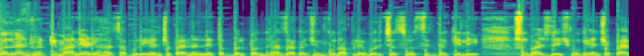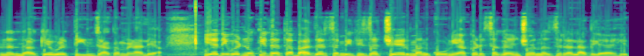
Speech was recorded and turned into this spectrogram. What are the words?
कल्याण शेट्टी माने आणि हसापुरे यांच्या पॅनलने तब्बल पंधरा जागा जिंकून आपले वर्चस्व सिद्ध केले. सुभाष देशमुख यांच्या पॅनलला केवळ तीन जागा मिळाल्या. या निवडणुकीत आता बाजार समितीचा चेअरमन कोण याकडे सगळ्यांच्या नजरा लागल्या आहेत.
